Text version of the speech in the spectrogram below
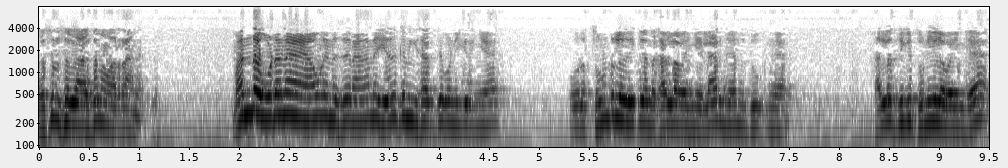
ரசூல் செல்லாசனம் வர்றாங்க. வந்த உடனே அவங்க என்ன செய்யறாங்கன்னா எதுக்கு நீங்க சர்ச்சை பண்ணிக்கிறீங்க? ஒரு துண்டுல வைக்க அந்த கல்லை வைங்க எல்லாரும் சேர்ந்து தூக்குங்க. கல்லை தூக்கி துணியில வைங்க.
